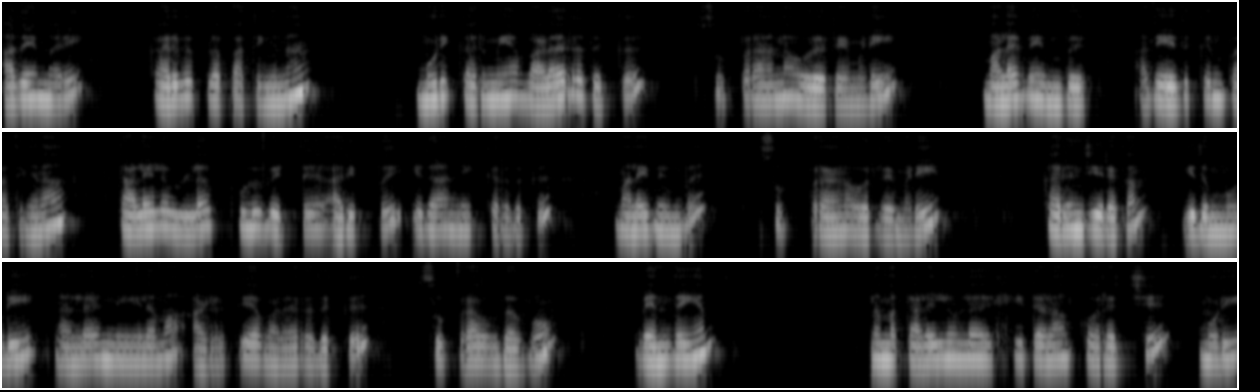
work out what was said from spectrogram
அதே மாதிரி கருவேப்பிலை பார்த்திங்கன்னா முடி கருமையாக வளர்கிறதுக்கு சூப்பரான ஒரு ரெமெடி. மலைவேம்பு அது எதுக்குன்னு பார்த்தீங்கன்னா தலையில் உள்ள புழுவெட்டு அரிப்பு இதெல்லாம் நீக்கிறதுக்கு மலைவேம்பு சூப்பரான ஒரு ரெமெடி கருஞ்சீரகம் இது முடி நல்ல நீளமாக அடர்த்தியாக வளர்கிறதுக்கு சூப்பராக உதவும். வெந்தயம் நம்ம தலையில் உள்ள ஹீட்டெல்லாம் குறைச்சி முடி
